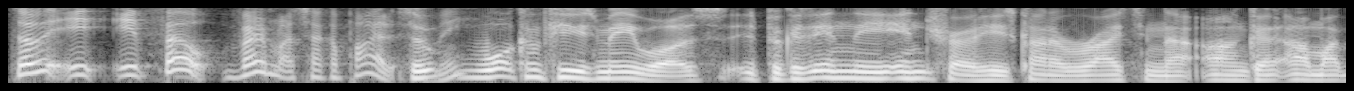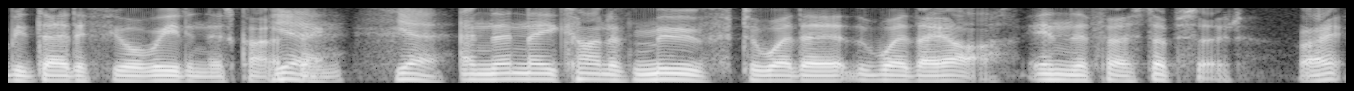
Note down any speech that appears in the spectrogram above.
So it, it felt very much like a pilot So to me. what confused me was is because in the intro he's kind of writing that oh, I'm going, I might be dead if you're reading this kind of Yeah, thing, yeah. and then they kind of move to where they where they are in the first episode, right?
